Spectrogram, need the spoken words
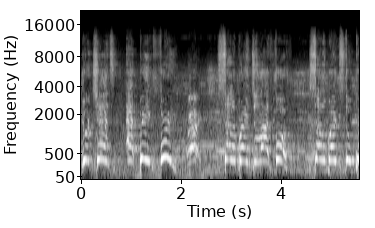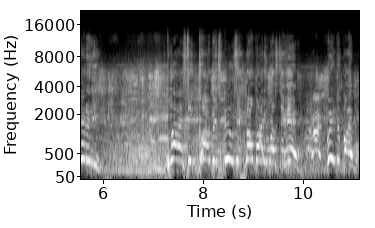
your chance at being free. Right. Celebrating July 4th. Celebrating stupidity. Blasting garbage music nobody wants to hear. Right. Read the Bible.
